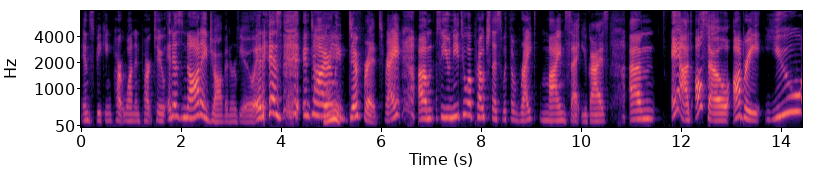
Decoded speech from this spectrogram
in speaking part one and part two. It is not a job interview. It is entirely right. different, right? Um, so you need to approach this with the right mindset, you guys. Um, and also, Aubrey, you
